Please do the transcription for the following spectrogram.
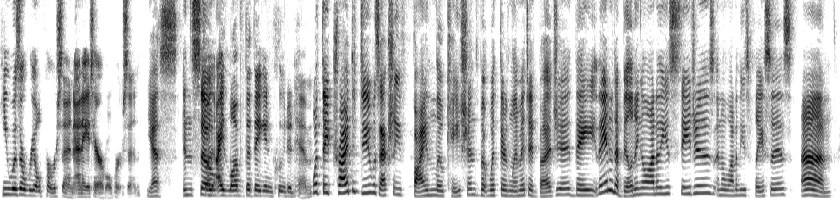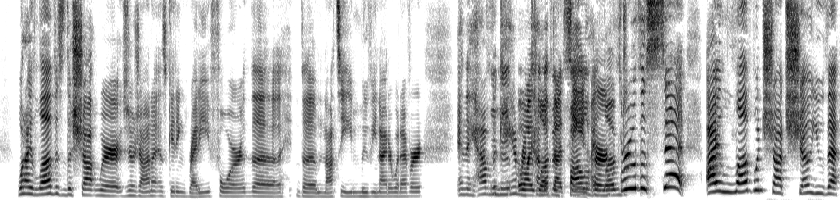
He was a real person and a terrible person. Yes. And So so I love that they included him. what they tried to do was actually find locations but with their limited budget they they ended up building a lot of these stages and a lot of these places um what i love is the shot where Shoshana is getting ready for the the nazi movie night or whatever and they have the Mhm. camera Oh, come up and follow scene. Her loved- through the set i love when shots show you that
